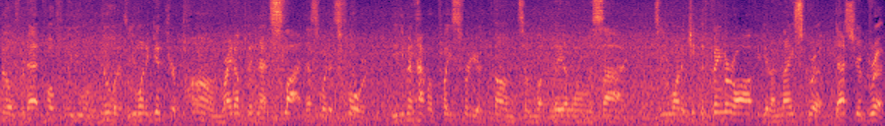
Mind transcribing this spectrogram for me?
feel for that, and hopefully you won't do it. So you want to get your palm right up in that slot. That's what it's for. You even have a place for your thumb to lay along the side. So you want to keep the finger off, you get a nice grip. That's your grip.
